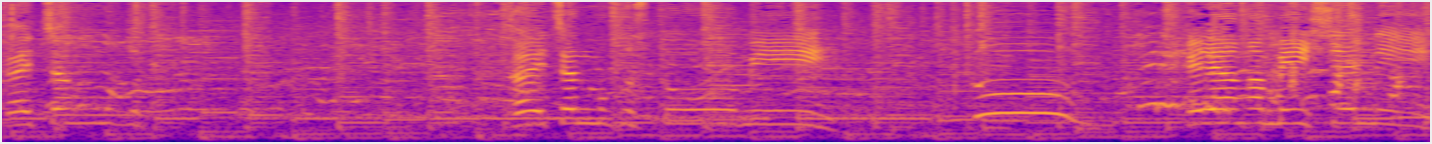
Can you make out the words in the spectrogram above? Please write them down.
Kahit saan mo Kahit saan mo gusto, Mi. ko. Kaya nga may siya eh.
